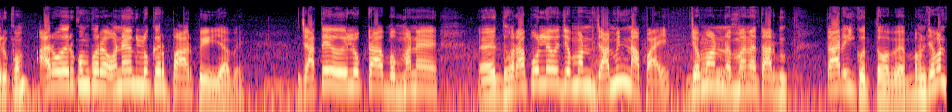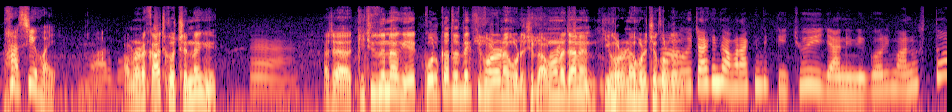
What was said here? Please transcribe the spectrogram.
এরকম। আরও এরকম করে অনেক লোকের পার পেয়ে যাবে। যাতে ওই লোকটা মানে ধরা পড়লেও যেমন জামিন না পায় যেমন মানে তার তার ই করতে হবে যেমন ফাঁসি হয়। আপনারা কাজ করছেন নাকি? আচ্ছা কিছুদিন আগে কলকাতাতে একটি ঘটনা ঘটেছিল। আপনারা জানেন কি ঘটনা ঘটেছে কলকাতা ওইটা কিন্তু আমরা কিন্তু কিছুই জানিনি। গরিব মানুষ তো।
